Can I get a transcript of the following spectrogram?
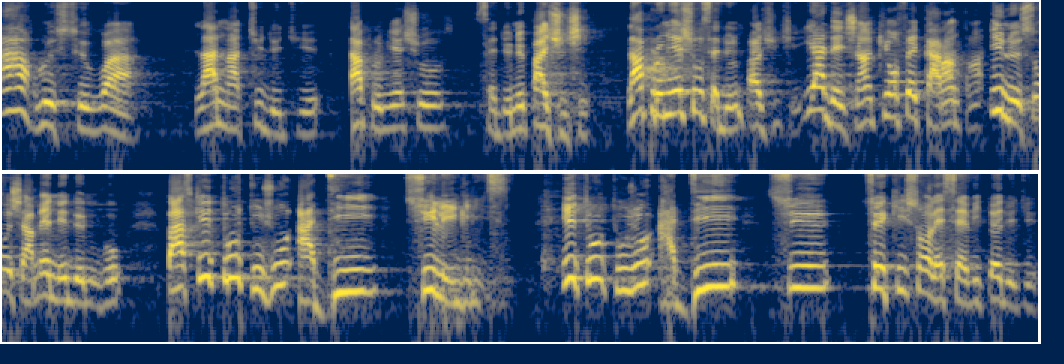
à recevoir la nature de Dieu, la première chose, c'est de ne pas juger. La première chose, c'est de ne pas juger. Il y a des gens qui ont fait 40 ans, ils ne sont jamais nés de nouveau, parce qu'ils trouvent toujours à dire sur l'Église. Ils trouvent toujours à dire sur ceux qui sont les serviteurs de Dieu.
